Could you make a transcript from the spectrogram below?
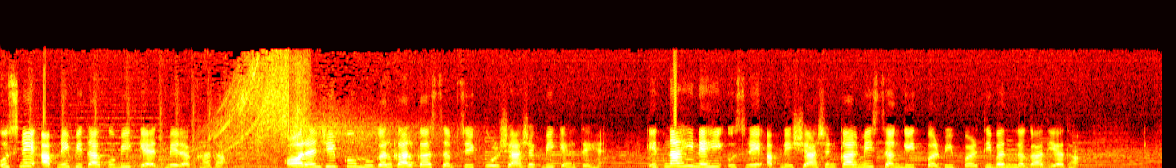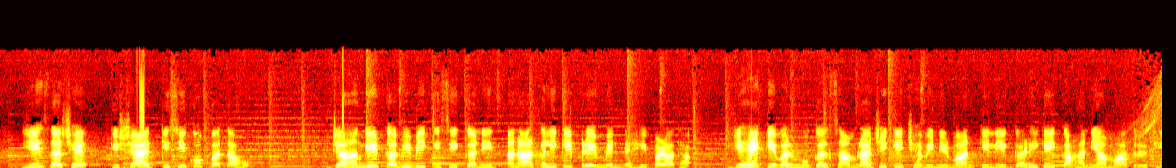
उसने अपने पिता को भी कैद में रखा था। औरंगज़ेब को मुगल काल का सबसे क्रूर शासक भी कहते हैं। इतना ही नहीं, उसने अपने शासनकाल में संगीत पर भी प्रतिबंध लगा दिया था। ये सच है कि शायद किसी को पता हो जहांगीर कभी भी किसी कनीज अनारकली के प्रेम में नहीं पड़ा था। यह केवल मुगल साम्राज्य की छवि निर्माण के लिए गढ़ी गई कहानियाँ मात्र थी।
